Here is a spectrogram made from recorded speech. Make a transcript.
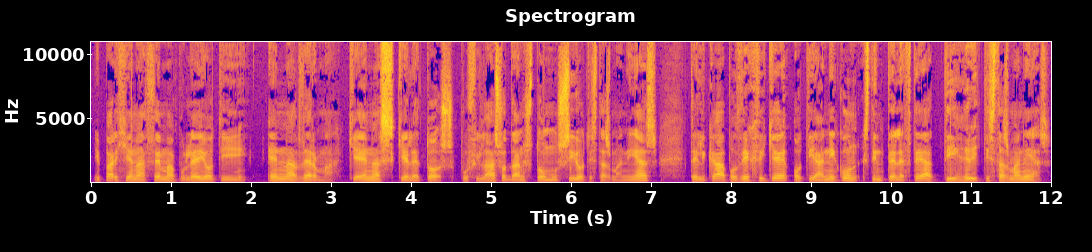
Υπάρχει ένα θέμα που λέει ότι ένα δέρμα και ένα σκελετός που φυλάσσονταν στο Μουσείο της Τασμανίας τελικά αποδείχθηκε ότι ανήκουν στην τελευταία τίγρη της Τασμανίας.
